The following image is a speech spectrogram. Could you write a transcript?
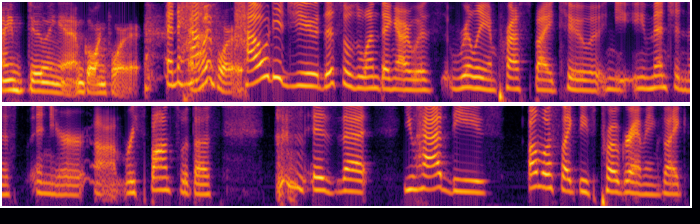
I'm doing it. I'm going for it. And how for it. how did you? This was one thing I was really impressed by too, and you, you mentioned this in your um, response with us, is that you had these almost like these programmings, like,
